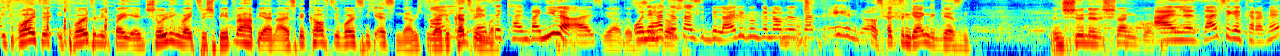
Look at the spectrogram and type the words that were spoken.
ich, wollte, ich wollte mich bei ihr entschuldigen, weil ich zu spät war, habe ihr ein Eis gekauft, sie wollte es nicht essen. Da habe ich gesagt, Weil du kannst ich mich esse mal. kein Vanilleeis. Ja, das Und ist er hat das als Beleidigung genommen und sagt, drehen Was hättest du denn gern gegessen? Eine schöne Schlangenburg. Eine salzige Karamelle.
